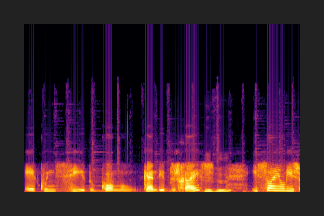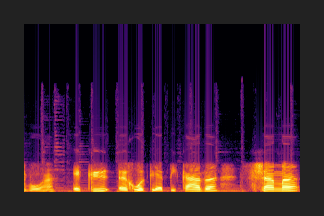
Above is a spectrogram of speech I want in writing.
é conhecido como Cândido dos Reis uhum. e só em Lisboa é que a rua que lhe é dedicada se chama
